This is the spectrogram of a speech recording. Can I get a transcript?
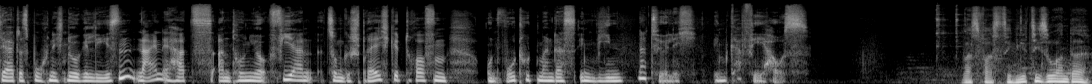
der hat das Buch nicht nur gelesen, nein, er hat Antonio Fian zum Gespräch getroffen. Und wo tut man das in Wien? Natürlich im Kaffeehaus. Was fasziniert Sie so an der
